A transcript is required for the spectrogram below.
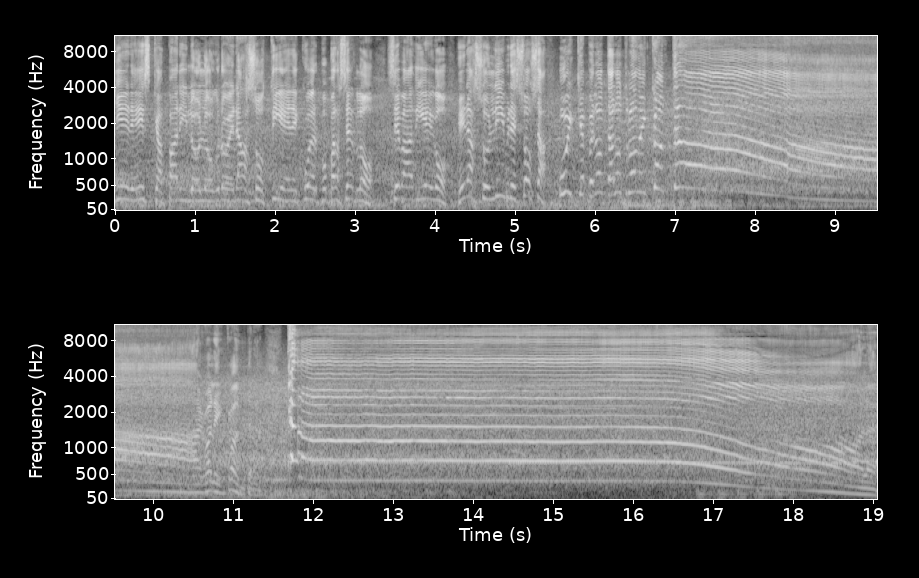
quiere escapar y lo logró. Erazo tiene cuerpo para hacerlo. Se va Diego. Erazo libre. Sosa. Uy, qué pelota al otro lado en contra. Gol en contra. ¡Gol!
